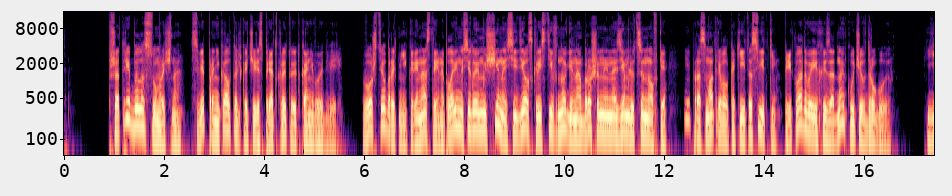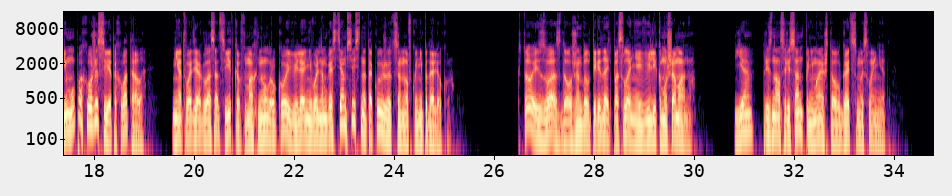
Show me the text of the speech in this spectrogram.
В шатре было сумрачно, свет проникал только через приоткрытую тканевую дверь. Вождь оборотней, коренастый, наполовину седой мужчина, сидел, скрестив ноги на брошенной на землю циновке и просматривал какие-то свитки, перекладывая их из одной кучи в другую. Ему, похоже, света хватало не отводя глаз от свитков, махнул рукой, веля невольным гостям сесть на такую же циновку неподалеку. «Кто из вас должен был передать послание великому шаману?» «Я», — признался Рисан, понимая, что лгать смысла нет.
